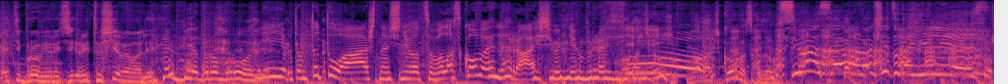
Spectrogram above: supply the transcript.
Эти брови рету- ретушировали. Бедроброви. Не-не, потом татуаж начнется, волосковое наращивание бровей. Волочкова сказала. Все, Саймон, вообще туда не лезь.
